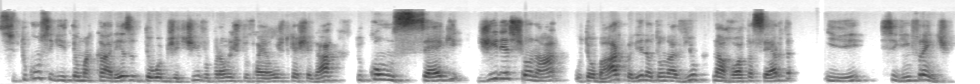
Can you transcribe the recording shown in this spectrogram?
se tu conseguir ter uma clareza do teu objetivo, para onde tu vai, aonde tu quer chegar, tu consegue direcionar o teu barco ali, né, o teu navio na rota certa e seguir em frente.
